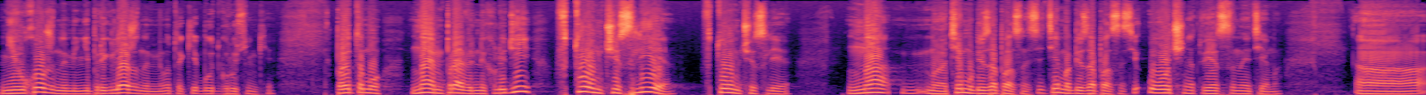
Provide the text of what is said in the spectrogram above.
Неухоженными, непригляженными, вот такие будут грустненькие. Поэтому найм правильных людей, в том числе, в том числе, на тему безопасности. Тема безопасности очень ответственная тема. А,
